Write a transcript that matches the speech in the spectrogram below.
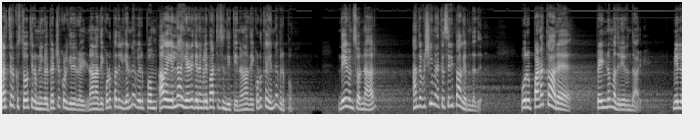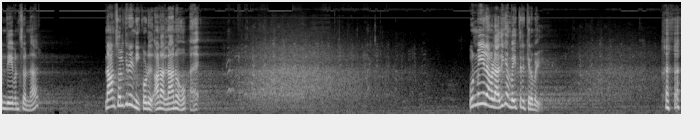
கர்த்தருக்கு ஸ்தோத்திரம். நீங்கள் பெற்றுக்கொள்கிறீர்கள். நான் அதை கொடுப்பதில் என்ன விருப்பம்? ஆக எல்லா ஏழை ஜனங்களை பார்த்து சிந்தித்தேன். நான் அதை கொடுக்க என்ன விருப்பம்? தேவன் சொன்னார் அந்த விஷயம் எனக்கு சிரிப்பாக இருந்தது. ஒரு பணக்கார பெண்ணும் அதில் இருந்தாள். மேலும் தேவன் சொன்னார் நான் சொல்கிறேன் நீ கொடு. ஆனால் நானும் உண்மையில் அவள் அதிகம் வைத்திருக்கிறவள்.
